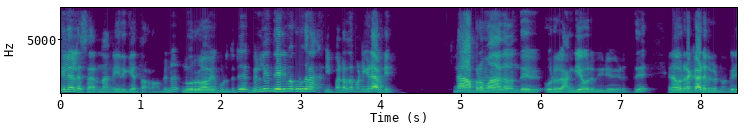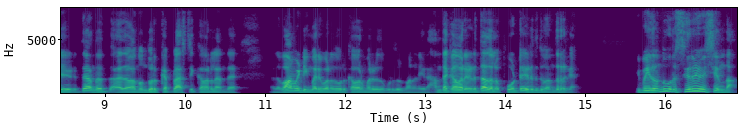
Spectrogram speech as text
இல்லை இல்லை சார் நாங்கள் இதுக்கே தர்றோம் அப்படின்னு நூறுரூவாவையும் கொடுத்துட்டு பில்லையும் தைரியமாக கொடுக்குறாங்க. நீ பண்ணுறதை பண்ணிக்கடா அப்படின்னு. நான் அப்புறமா அதை வந்து ஒரு அங்கேயே ஒரு வீடியோ எடுத்து ஏன்னா ஒரு ரெக்கார்டு இருக்கட்டும் வீடியோ எடுத்து அந்த அது அந்த வந்து ஒரு பிளாஸ்டிக் கவரில் அந்த அந்த வாமிட்டிங் மாதிரி வரது ஒரு கவர் மாதிரி கொடுத்துருப்பான்னு நினைக்கிறேன். அந்த கவர் எடுத்து அதில் போட்டு எடுத்துகிட்டு வந்திருக்கேன் இப்போ இது வந்து ஒரு சிறு விஷயம்தான்.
